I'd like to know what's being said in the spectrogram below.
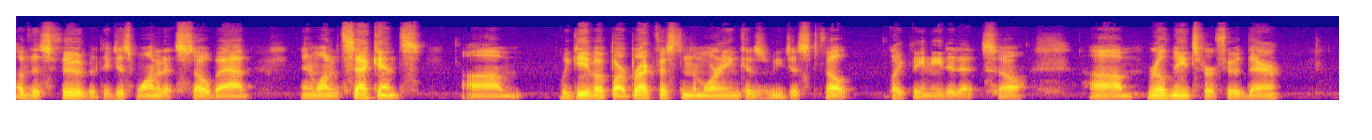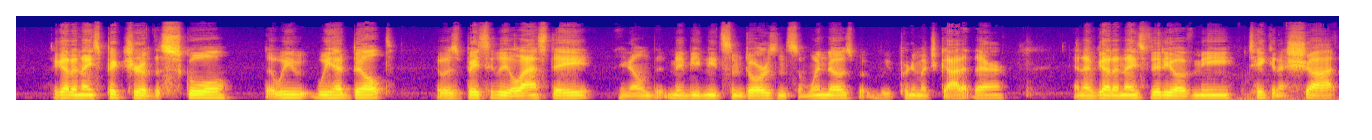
of this food, but they just wanted it so bad and wanted seconds. Um, we gave up our breakfast in the morning because we just felt like they needed it. So, um, real needs for food there. I got a nice picture of the school that we we had built. It was basically the last day. You know, maybe need some doors and some windows, but we pretty much got it there and I've got a nice video of me taking a shot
